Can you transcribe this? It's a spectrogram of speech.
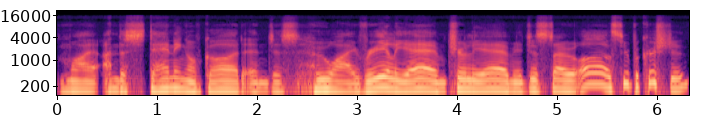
my understanding of God and just who I really am, truly am. You're just so oh super Christian,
